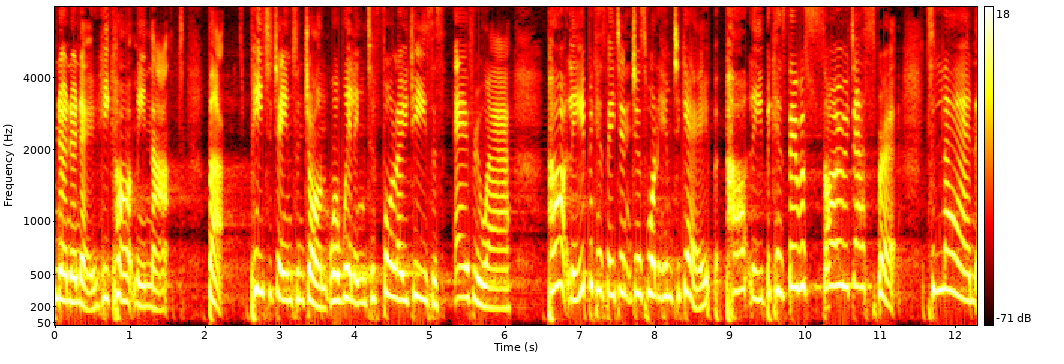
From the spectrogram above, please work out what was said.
No, no, no, he can't mean that. But Peter, James, and John were willing to follow Jesus everywhere Partly because they didn't just want him to go, but partly because they were so desperate to learn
